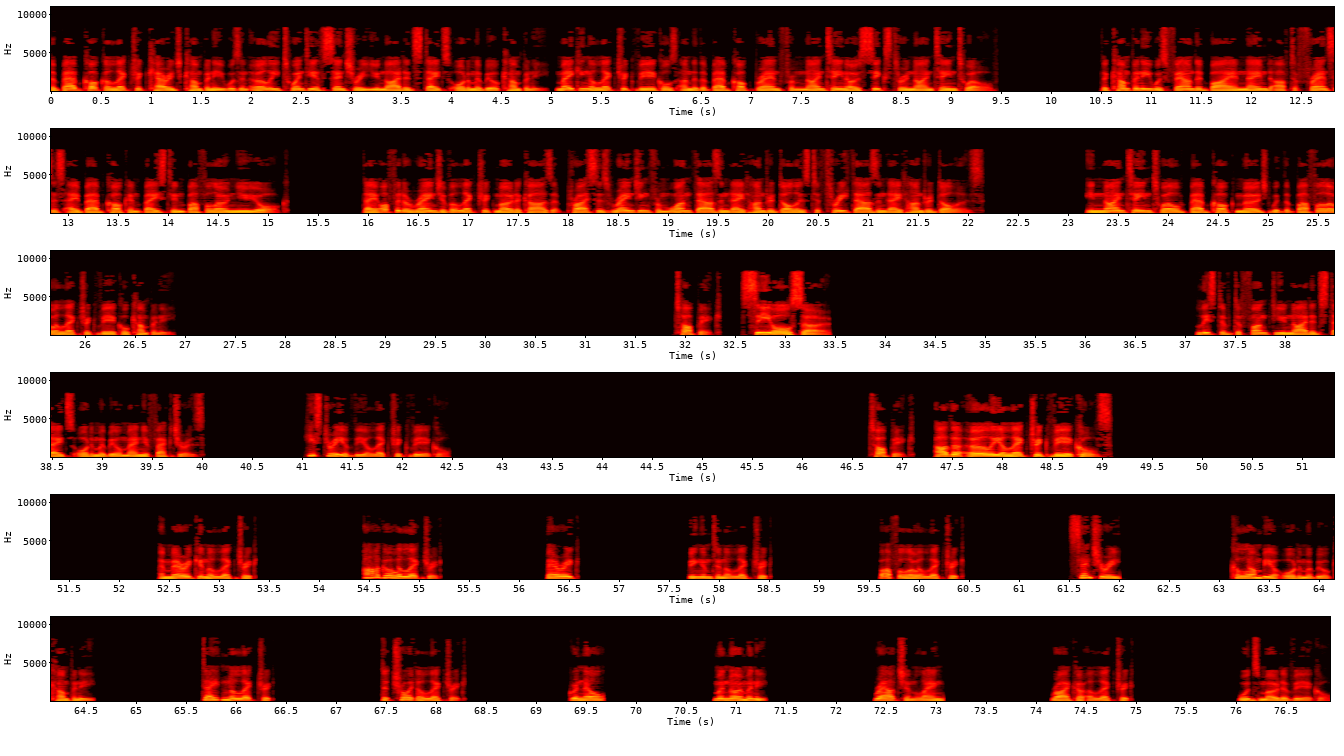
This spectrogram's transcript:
The Babcock Electric Carriage Company was an early 20th-century United States automobile company, making electric vehicles under the Babcock brand from 1906 through 1912. The company was founded by and named after Francis A. Babcock and based in Buffalo, New York. They offered a range of electric motorcars at prices ranging from $1,800 to $3,800. In 1912 Babcock merged with the Buffalo Electric Vehicle Company. See also. List of defunct United States automobile manufacturers. History of the electric vehicle. Topic. Other early electric vehicles. American Electric. Argo Electric. Berwick Binghamton Electric. Buffalo Electric Century. Columbia Automobile Company. Dayton Electric. Detroit Electric. Grinnell. Menominee. Rauch and Lang. Riker Electric. Woods Motor Vehicle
